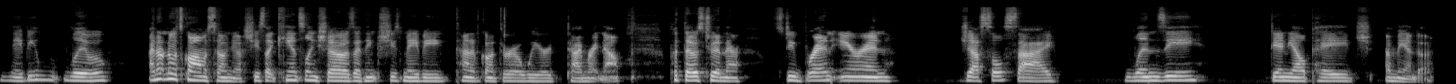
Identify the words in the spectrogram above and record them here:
maybe Lou. I don't know what's going on with Sonja. She's like canceling shows. I think she's maybe kind of going through a weird time right now. Put those two in there. Let's do Brynn, Erin, Jessel, Sai, Lindsay, Danielle Paige, Amanda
